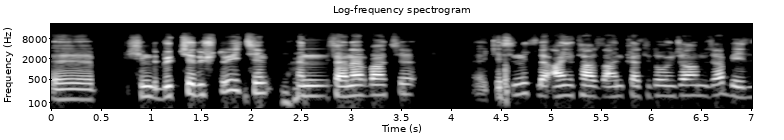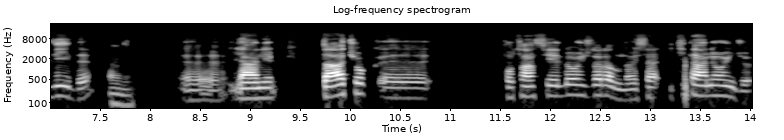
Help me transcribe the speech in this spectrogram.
e, şimdi bütçe düştüğü için Hı-hı. hani Fenerbahçe e, kesinlikle aynı tarzda aynı kalitede oyuncu almayacağı belliydi. Aynen. E, yani daha çok e, potansiyelli oyuncular alındı. Mesela iki tane oyuncu.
